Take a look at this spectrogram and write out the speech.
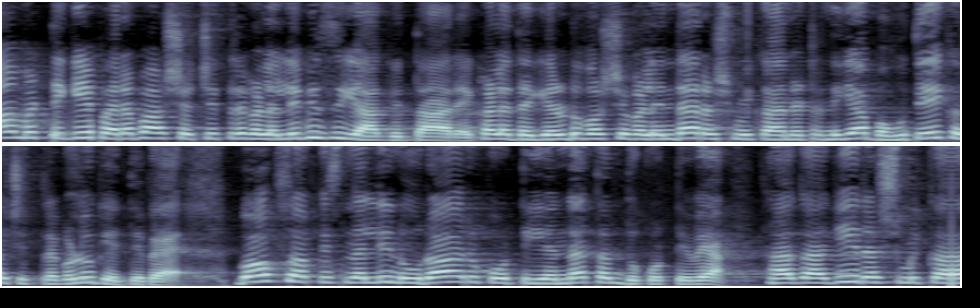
ಆ ಮಟ್ಟಿಗೆ ಪರಭಾಷಾ ಚಿತ್ರಗಳಲ್ಲಿ ಬ್ಯುಸಿಯಾಗಿದ್ದಾರೆ. ಕಳೆದ ಎರಡು ವರ್ಷಗಳಿಂದ ರಶ್ಮಿಕಾ ನಟನೆಯ ಬಹುತೇಕ ಚಿತ್ರಗಳು ಗೆದ್ದಿವೆ. ಬಾಕ್ಸ್ ಆಫೀಸ್ನಲ್ಲಿ ನೂರಾರು ಕೋಟಿಯನ್ನ ತಂದುಕೊಟ್ಟಿವೆ. ಹಾಗಾಗಿ ರಶ್ಮಿಕಾ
